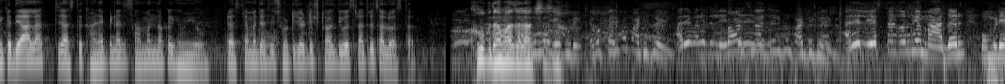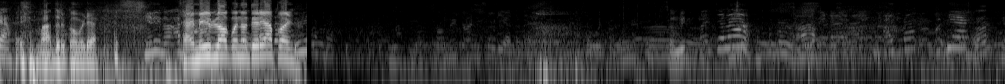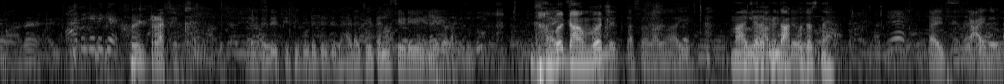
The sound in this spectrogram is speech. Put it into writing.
तुम्ही कधी आलात तर जास्त खाण्यापिण्याचं सामान नका घेऊन येऊ. रस्त्यामध्ये असे छोटे छोटे स्टॉल दिवस रात्र चालू असतात. खूप धमाल झाला अक्षरशः. अरे लेस तर करू दे मादर कोंबड्या. मादर कोंबड्या. फॅमिली ब्लॉग बनवते रे आपण. Full traffic. तिथे कुठे ते झाडाची इथे ना सीडी वेगळी घांबक थांबलेत, कसं बघा आई. माझ्या मी दाखवतच नाही. काहीच काय करू?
